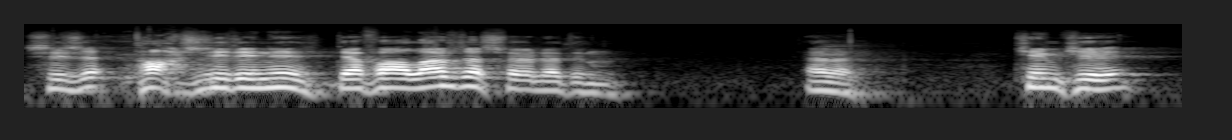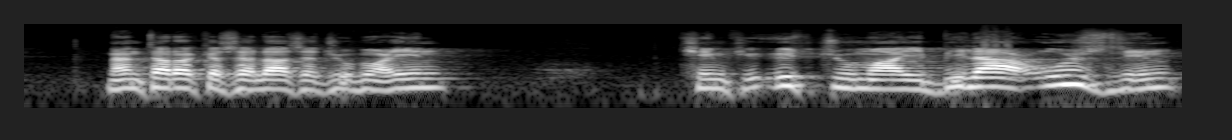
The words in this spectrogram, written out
size tahzirini defalarca söyledim. Evet. Kim ki men terake selase cumu'in kim ki üç cumayı bila uzrin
